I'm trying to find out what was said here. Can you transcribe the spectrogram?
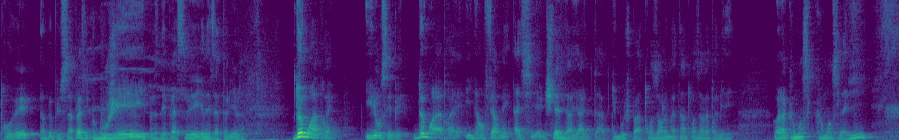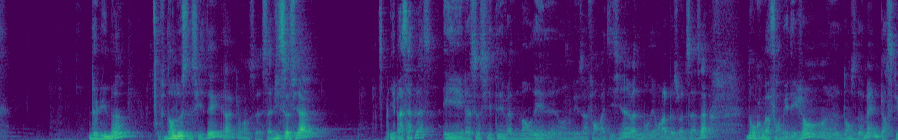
trouver un peu plus sa place. Il peut bouger, il peut se déplacer, il y a des ateliers. Deux mois après, il est au CP. Deux mois après, il est enfermé, assis à une chaise derrière une table. Tu bouges pas, 3 heures le matin, 3 heures l'après-midi. Voilà comment commence la vie de l'humain dans nos sociétés, hein, sa, vie sociale. Il n'est pas à sa place. Et la société va demander, les informaticiens va demander, on a besoin de ça, ça. Donc on va former des gens euh, dans ce domaine parce que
